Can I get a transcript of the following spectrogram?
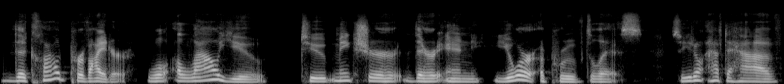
the cloud provider will allow you to make sure they're in your approved list. So you don't have to have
